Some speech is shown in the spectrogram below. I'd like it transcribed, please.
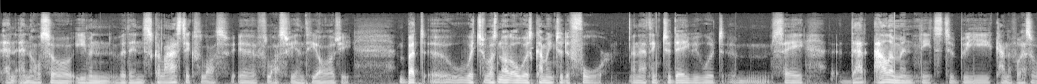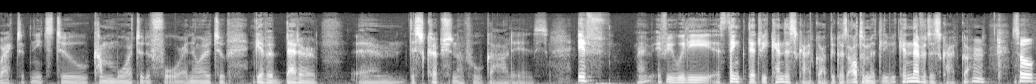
and and also even within scholastic philosophy, uh, philosophy and theology, but uh, which was not always coming to the fore. And I think today we would um, say that element needs to be kind of resurrected, needs to come more to the fore in order to give a better um, description of who God is. If if we really think that we can describe God, because ultimately we can never describe God. Hmm. So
